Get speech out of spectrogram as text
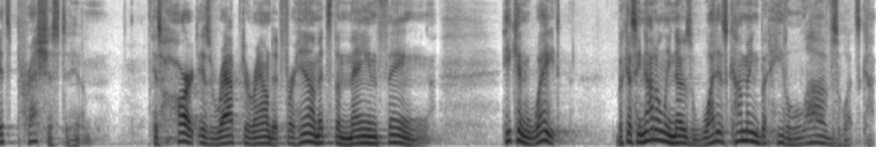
it's precious to him. His heart is wrapped around it. For him, it's the main thing. He can wait because he not only knows what is coming, but he loves what's coming.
